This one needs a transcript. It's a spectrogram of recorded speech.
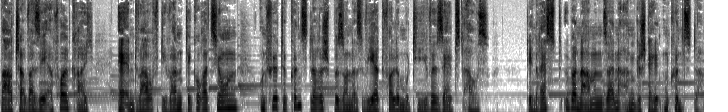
Bartscher war sehr erfolgreich. Er entwarf die Wanddekorationen und führte künstlerisch besonders wertvolle Motive selbst aus. Den Rest übernahmen seine angestellten Künstler.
